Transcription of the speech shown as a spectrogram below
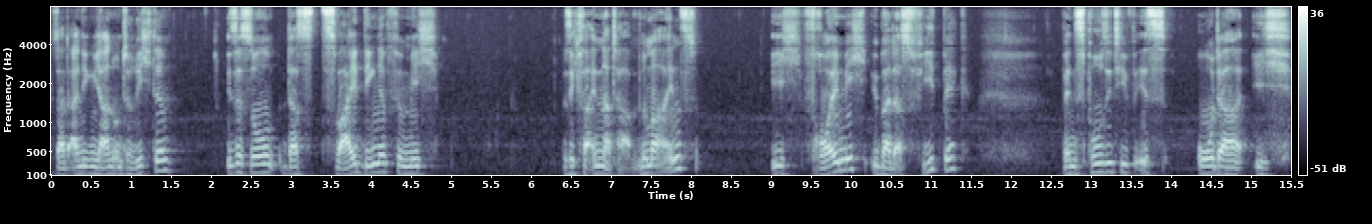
seit einigen Jahren unterrichte, ist es so, dass zwei Dinge für mich sich verändert haben. Nummer eins, ich freue mich über das Feedback, wenn es positiv ist, oder ich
